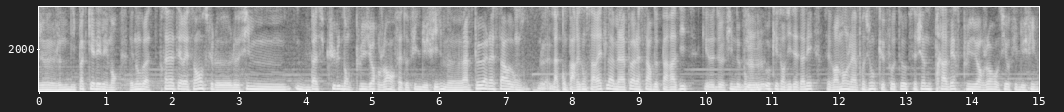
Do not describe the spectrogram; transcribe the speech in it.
je- je ne dis pas quel élément. Et donc voilà, c'est très intéressant parce que le, le film bascule dans plusieurs genres en fait au fil du film, Euh, un peu à l'instar, bon, la comparaison s'arrête là, mais un peu à l'instar de Parasite, qui est le film de Bong Mhm. Joon-ho qui est sorti cette année. C'est vraiment, j'ai l'impression que Photo Obsession traverse plusieurs genres aussi au fil du film,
